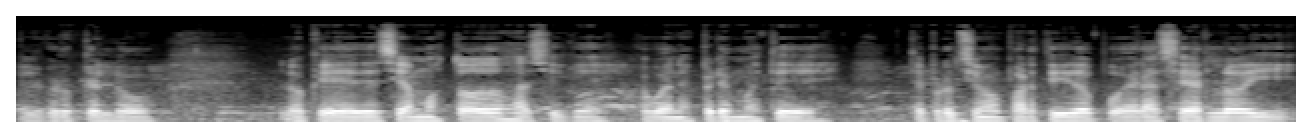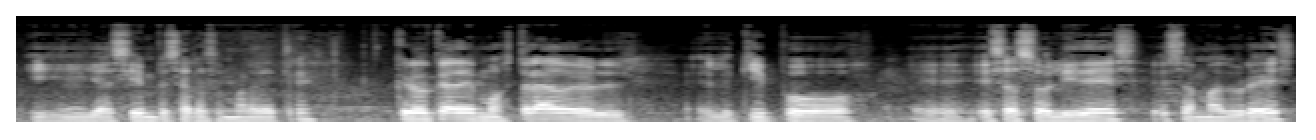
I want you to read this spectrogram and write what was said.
yo creo que es lo, lo que deseamos todos, así que, bueno, esperemos este, este próximo partido poder hacerlo y, y, así empezar a sumar de tres. Creo que ha demostrado el, el equipo eh, esa solidez, esa madurez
